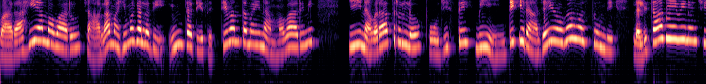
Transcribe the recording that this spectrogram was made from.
వారాహి అమ్మవారు చాలా మహిమగలది ఇంతటి శక్తివంతమైన అమ్మవారిని ఈ నవరాత్రుల్లో పూజిస్తే మీ ఇంటికి రాజయోగం వస్తుంది. లలితాదేవి నుంచి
